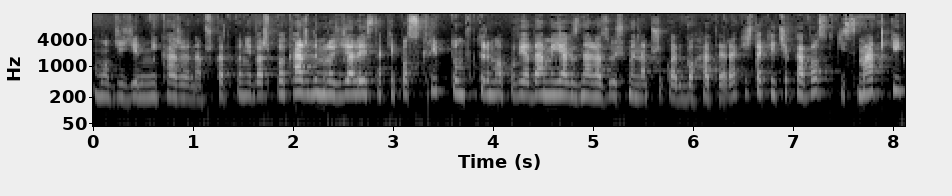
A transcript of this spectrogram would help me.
młodzi dziennikarze na przykład, ponieważ po każdym rozdziale jest takie postscriptum, w którym opowiadamy, jak znalazłyśmy na przykład bohatera, jakieś takie ciekawostki, smaczki,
